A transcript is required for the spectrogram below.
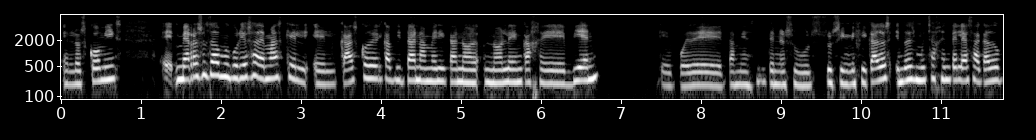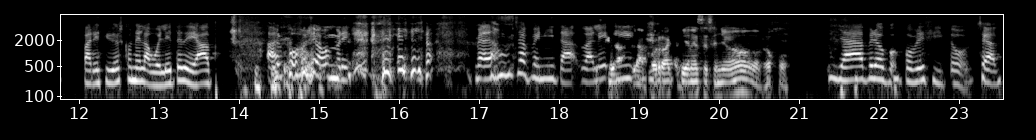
en los cómics. Eh, me ha resultado muy curioso además que el, casco del Capitán América no, le encaje bien, que puede también tener sus, sus significados. Entonces mucha gente le ha sacado parecidos con el abuelete de App al pobre hombre. me ha dado mucha penita, ¿vale? La, y... la porra que tiene ese señor, ojo. Ya, pero pobrecito. O sea,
